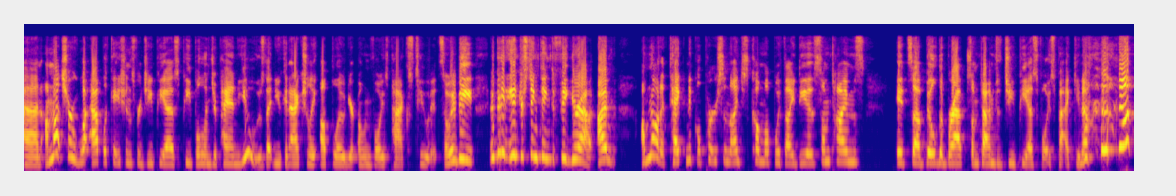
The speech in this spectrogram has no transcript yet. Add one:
And I'm not sure what applications for GPS people in Japan use that you can actually upload your own voice packs to it. So it'd be it'd be an interesting thing to figure out. I'm I'm not a technical person. I just come up with ideas. Sometimes it's a build a brap, sometimes it's GPS voice pack, you know?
